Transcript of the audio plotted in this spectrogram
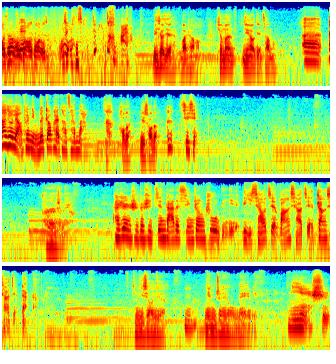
我错了，我错了，我错了，我错了，我错了，我错了。这干嘛呀？李小姐，晚上好，请问您要点餐吗？呃，那就两份你们的招牌套餐吧。好的，您稍等。嗯，谢谢。他认识你啊？他认识的是金达的行政助理李小姐、王小姐、张小姐，对李小姐。嗯，您真有魅力。你也是，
